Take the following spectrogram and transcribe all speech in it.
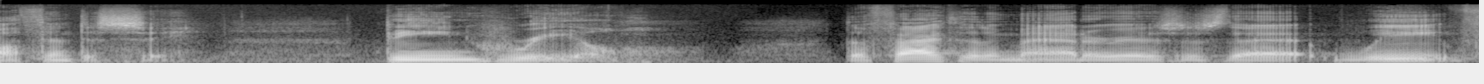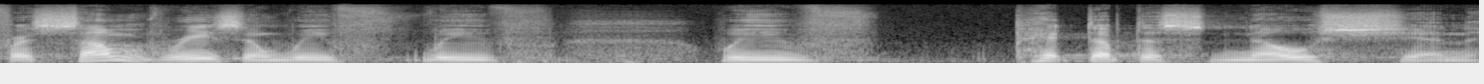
authenticity, being real. The fact of the matter is, is that we, for some reason, we've, we've, we've picked up this notion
